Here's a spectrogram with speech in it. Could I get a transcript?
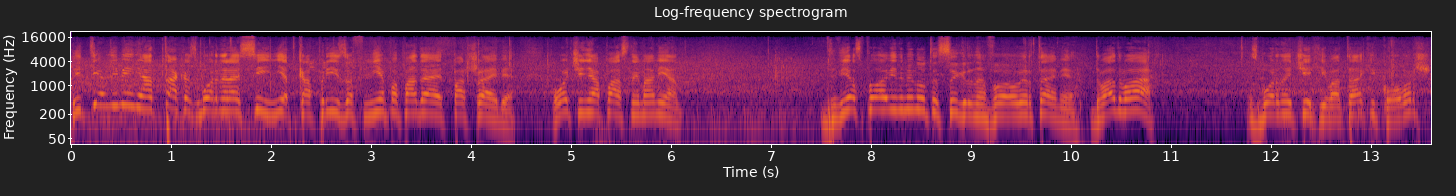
И тем не менее атака сборной России. Нет капризов, не попадает по шайбе. Очень опасный момент. Две с половиной минуты сыграно в овертайме. 2-2. Сборная Чехии в атаке. Коварш.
